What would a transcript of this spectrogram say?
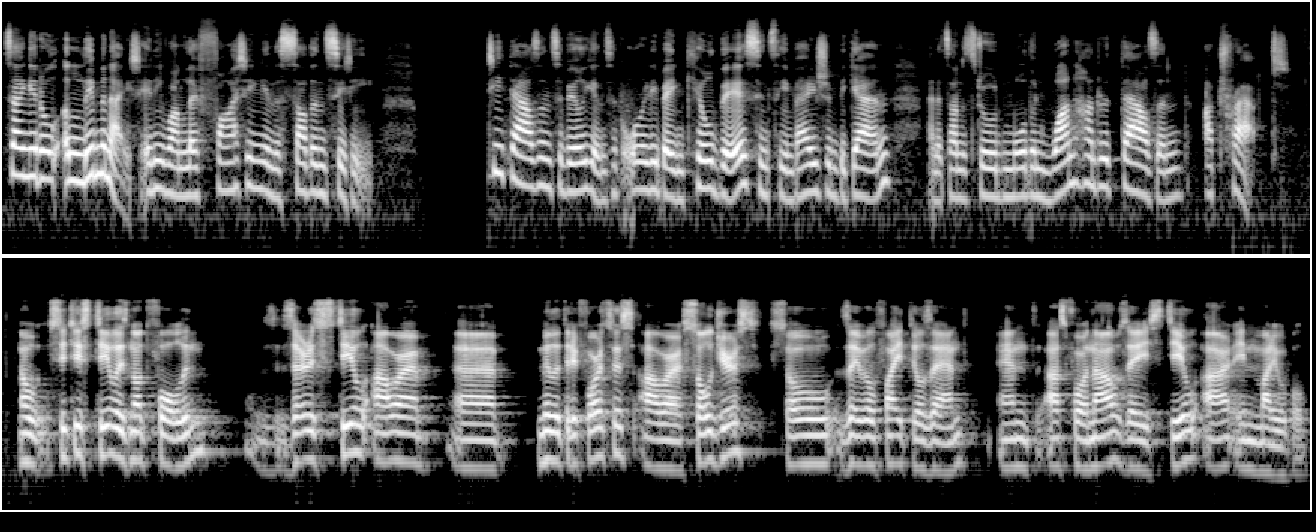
saying it'll eliminate anyone left fighting in the southern city. 20,000 civilians have already been killed there since the invasion began, and it's understood more than 100,000 are trapped. No, city still is not fallen. There is still our uh, military forces, our soldiers, so they will fight till the end. And as for now, they still are in Mariupol.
